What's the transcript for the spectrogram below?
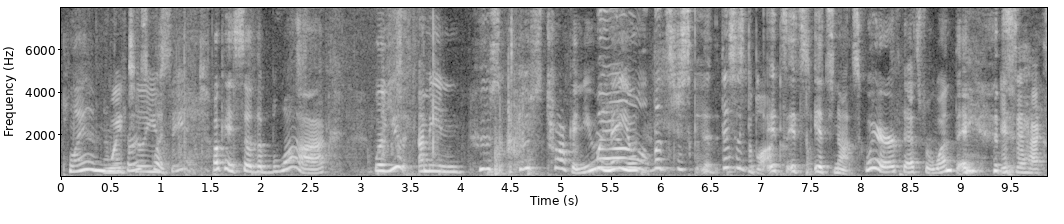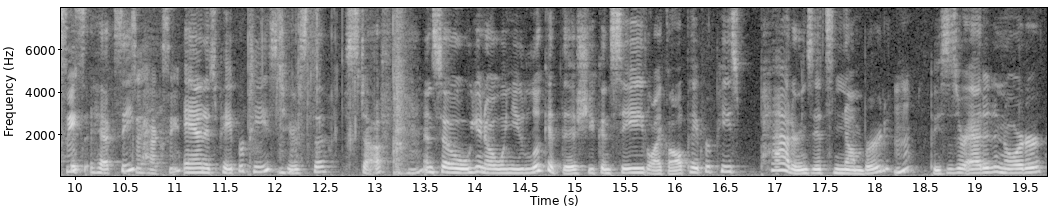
plan. Wait till you place. see it. Okay, so the block. Well, you. I mean, who's who's talking? You well, and me. Let's just. This is the block. it's it's it's not square. That's for one thing. It's a hexie. It's a hexie. It's a hexie. And it's paper pieced. Here's the stuff. Mm-hmm. And so you know when you look at this, you can see like all paper piece patterns. It's numbered. Mm-hmm. Pieces are added in order.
